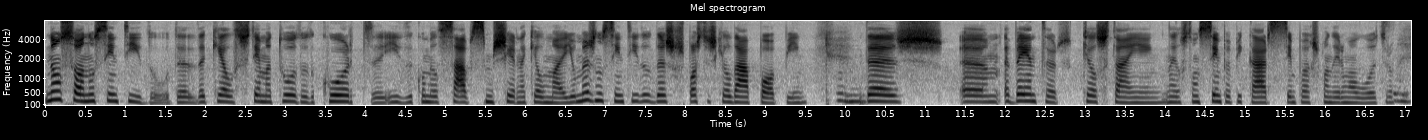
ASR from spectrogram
Não só no sentido de, daquele sistema todo de corte e de como ele sabe se mexer naquele meio, mas no sentido das respostas que ele dá à Poppy, uhum. das um, a banter que eles têm, né? eles estão sempre a picar-se, sempre a responder um ao outro. Sim.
